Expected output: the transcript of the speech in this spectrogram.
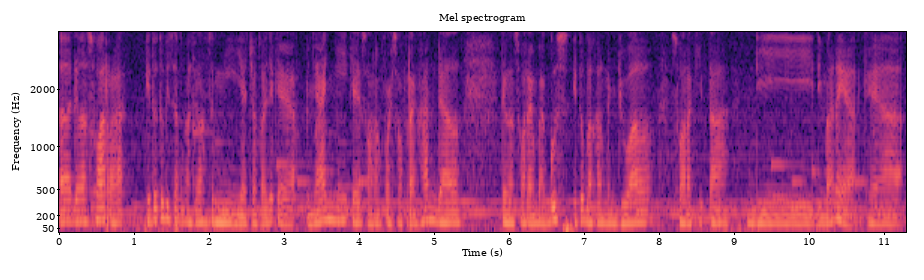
uh, dengan suara itu tuh bisa menghasilkan seni. Ya contoh aja kayak penyanyi kayak seorang voice over yang handal dengan suara yang bagus itu bakal menjual suara kita di di mana ya? Kayak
